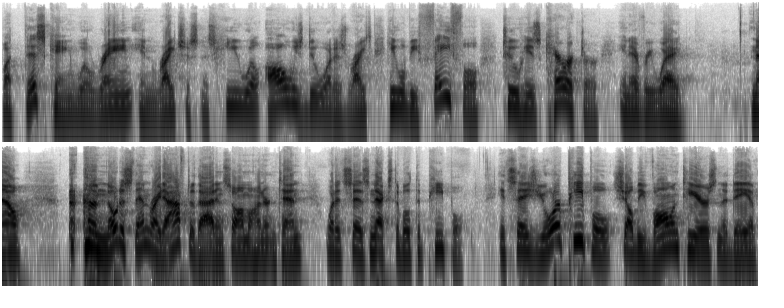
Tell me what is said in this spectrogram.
But this king will reign in righteousness. He will always do what is right. He will be faithful to his character in every way. Now, notice then, right after that in Psalm 110, what it says next about the people it says, Your people shall be volunteers in the day of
